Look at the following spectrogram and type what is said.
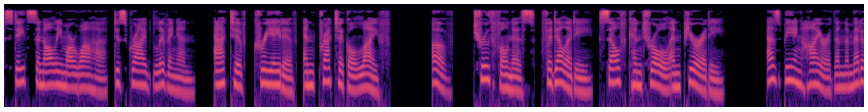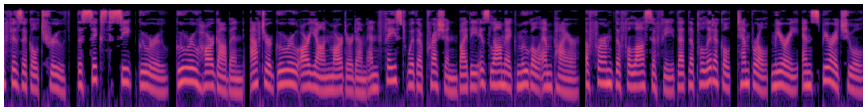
states Sonali Marwaha, described living an active, creative, and practical life of truthfulness, fidelity, self-control and purity as being higher than the metaphysical truth. The sixth Sikh guru, Guru Hargobind, after Guru Arjan martyrdom and faced with oppression by the Islamic Mughal Empire, affirmed the philosophy that the political, temporal and spiritual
